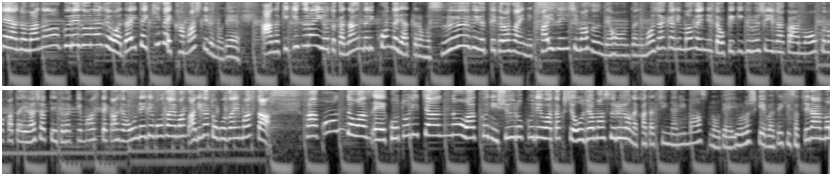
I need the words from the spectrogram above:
ね、あの、マノのグレゾーラジオはだいたい機材かましてるので、あの、聞きづらいよとか、なんだりこんだりあったらもうすぐ言ってくださいね。改善しますんで、本当に申し訳ありませんでした。お聞き苦しい中、もう多くの方いらっしゃっていただきまして、感謝御礼でございます。ありがとうございました。まあ、今度は、えー、小鳥ちゃんの枠に収録で私お邪魔するような形になりますので、よろしければぜひそちらも、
